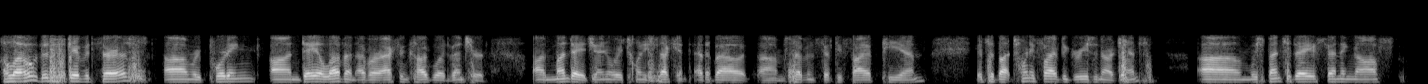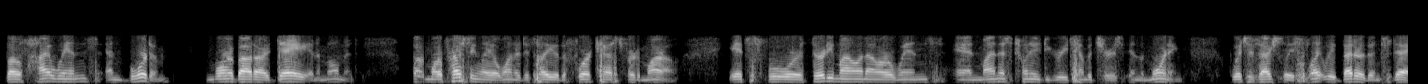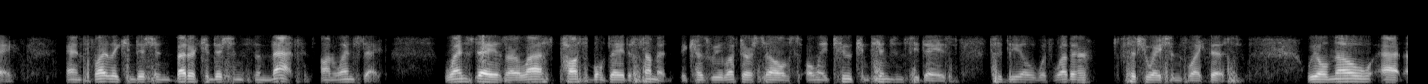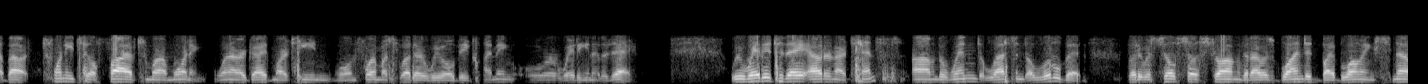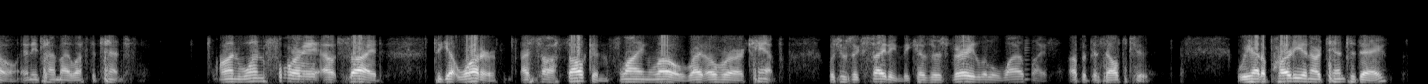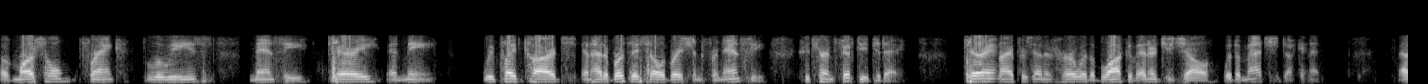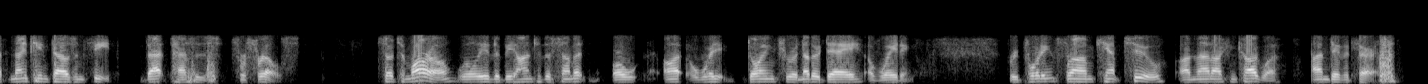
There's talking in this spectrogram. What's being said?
Hello, this is David Ferris um, reporting on day 11 of our Aconcagua adventure on Monday, January 22nd at about um, 7.55 p.m. It's about 25 degrees in our tent. Um, we spent today fending off both high winds and boredom. More about our day in a moment. But more pressingly, I wanted to tell you the forecast for tomorrow. It's for 30 mile an hour winds and minus 20 degree temperatures in the morning, which is actually slightly better than today, and slightly condition, better conditions than that on Wednesday. Wednesday is our last possible day to summit because we left ourselves only two contingency days to deal with weather situations like this. We will know at about 20 till 5 tomorrow morning when our guide Martine will inform us whether we will be climbing or waiting another day. We waited today out in our tents. Um, the wind lessened a little bit, but it was still so strong that I was blinded by blowing snow anytime I left the tent. On one foray outside to get water, I saw a falcon flying low right over our camp, which was exciting because there's very little wildlife up at this altitude. We had a party in our tent today of Marshall, Frank, Louise, Nancy, Terry, and me. We played cards and had a birthday celebration for Nancy, who turned 50 today. Terry and I presented her with a block of energy gel with a match stuck in it. At 19,000 feet, that passes for frills. So tomorrow, we'll either be on to the summit or uh, going through another day of waiting. Reporting from Camp 2 on Mount Aconcagua, I'm David Ferris.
